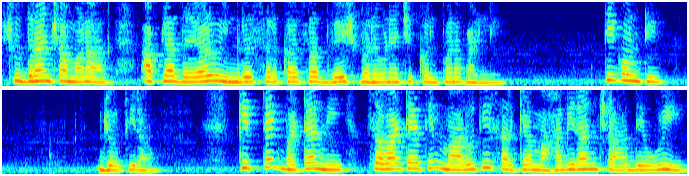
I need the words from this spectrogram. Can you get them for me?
शूद्रांच्या मनात आपल्या दयाळू इंग्रज सरकारचा द्वेष भरवण्याची कल्पना काढली. ती कोणती? ज्योतिराव कित्येक भटांनी चवाट्यातील मारुतीसारख्या महावीरांच्या देवळी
